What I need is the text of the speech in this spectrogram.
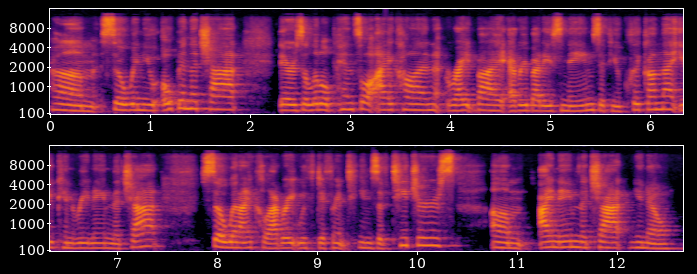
Um, so when you open the chat, there's a little pencil icon right by everybody's names. If you click on that, you can rename the chat. So when I collaborate with different teams of teachers, um, I name the chat, you know,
